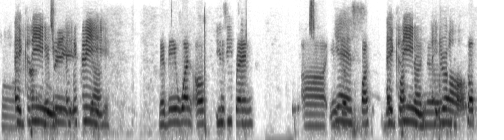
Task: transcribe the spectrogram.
So, I agree. Maybe- I agree. maybe one of his Easy. friends uh is Yes, the fast the I agree. fast runner I draw. top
